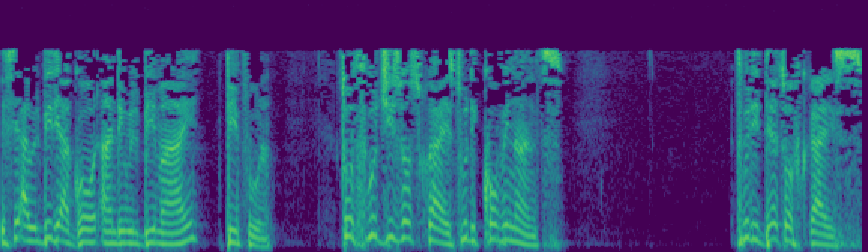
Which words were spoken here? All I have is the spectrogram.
He said, I will be their God and they will be my people. So through Jesus Christ, through the covenant, through the death of Christ,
